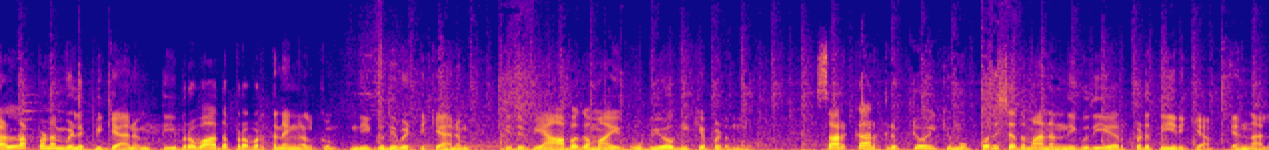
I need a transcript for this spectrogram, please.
കള്ളപ്പണം വെളുപ്പിക്കാനും തീവ്രവാദ പ്രവർത്തനങ്ങൾക്കും നികുതി വെട്ടിക്കാനും ഇത് വ്യാപകമായി ഉപയോഗിക്കപ്പെടുന്നു. സർക്കാർ ക്രിപ്റ്റോയ്ക്ക് മുപ്പത് ശതമാനം നികുതി ഏർപ്പെടുത്തിയിരിക്കാം. എന്നാൽ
